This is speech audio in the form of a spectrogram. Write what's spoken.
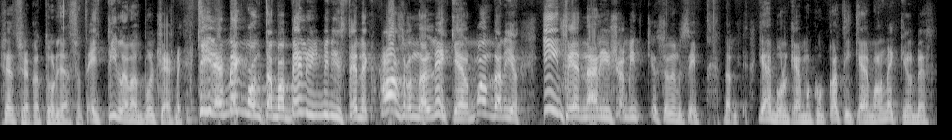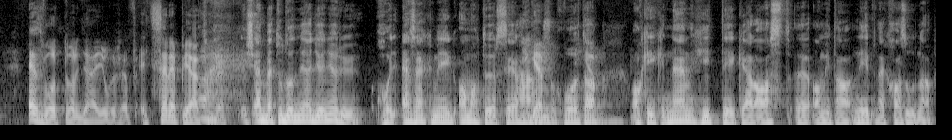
és ez csak a tornyán szólt, egy pillanat, bocsáss meg, kérem, megmondtam a belügyminiszternek, azonnal le kell mondani a infernális, amit köszönöm szépen. Na, Gábor kell, akkor Katikával meg kell besz... Ez volt Tordján József, egy szerepjátszó, de És ebbe tudod mi a gyönyörű? Hogy ezek még amatőr szélhámosok Igen, voltak, akik nem hitték el azt, amit a népnek hazudnak.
